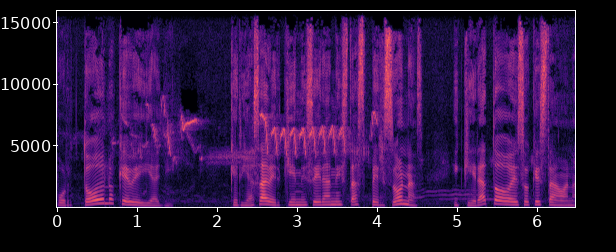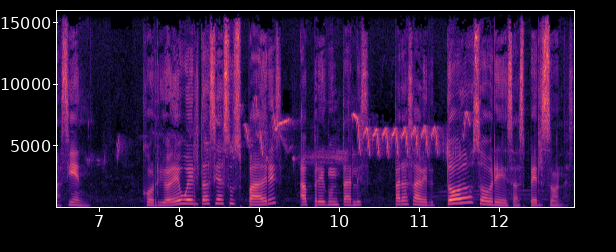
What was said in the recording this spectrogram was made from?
por todo lo que veía allí. Quería saber quiénes eran estas personas y qué era todo eso que estaban haciendo. Corrió de vuelta hacia sus padres a preguntarles para saber todo sobre esas personas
